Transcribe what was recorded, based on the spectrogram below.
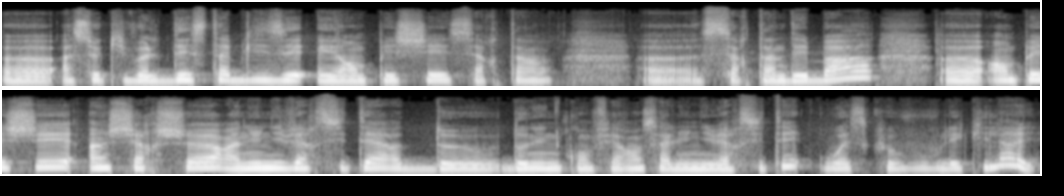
euh, à ceux qui veulent déstabiliser et empêcher certains, euh, certains débats, euh, empêcher un chercheur, un universitaire de donner une conférence à l'université, où est-ce que vous voulez qu'il aille?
